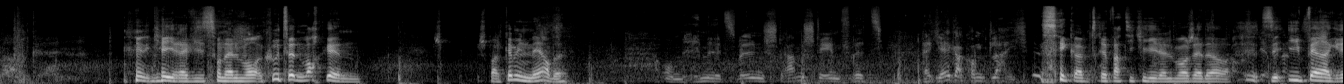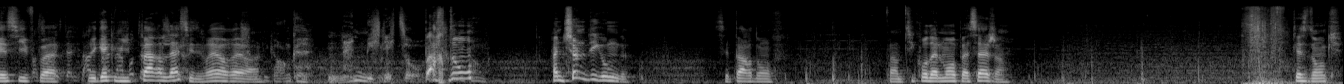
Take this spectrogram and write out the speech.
Morgen. le gars, il révise son allemand. Guten Morgen. Je parle comme une merde. Um. C'est quand même très particulier l'allemand, j'adore. C'est hyper agressif, quoi. Le gars qui lui parle là, c'est une vraie horreur. Pardon? Entschuldigung C'est pardon. Enfin, un petit cours d'allemand au passage. Qu'est-ce donc?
